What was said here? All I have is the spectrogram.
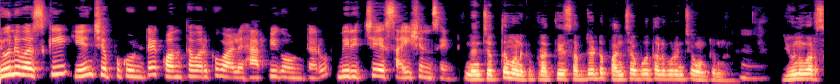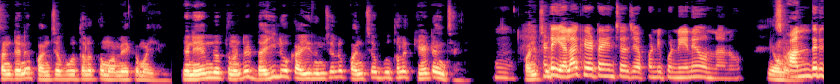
యూనివర్స్కి ఏం చెప్పుకుంటే కొంతవరకు వాళ్ళు హ్యాపీగా ఉంటారు. మీరు ఇచ్చే సజెషన్స్ ఏంటి? నేను చెప్తే మనకి ప్రతి సబ్జెక్ట్ పంచభూతాల గురించే ఉంటుంది యూనివర్స్ అంటేనే పంచభూతాలతో మమేకమయ్యింది. నేను ఏం చెప్తున్నానంటే డైలీ ఒక ఐదు నిమిషాలు పంచభూతాలు కేటాయించండి. అంటే ఎలా కేటాయించాలి చెప్పండి? ఇప్పుడు నేనే ఉన్నాను. అందరి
